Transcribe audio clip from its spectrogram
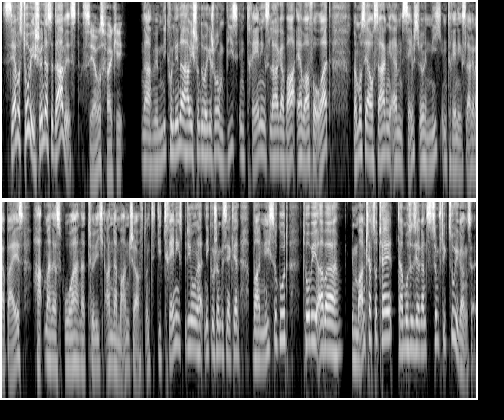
Servus Tobi, schön, dass du da bist. Servus Falki. Na, mit Nico Linner habe ich schon darüber gesprochen, wie es im Trainingslager war. Er war vor Ort. Man muss ja auch sagen, ähm, selbst wenn man nicht im Trainingslager dabei ist, hat man das Ohr natürlich an der Mannschaft. Und die Trainingsbedingungen, hat Nico schon ein bisschen erklärt, waren nicht so gut, Tobi, aber im Mannschaftshotel, da muss es ja ganz zünftig zugegangen sein.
